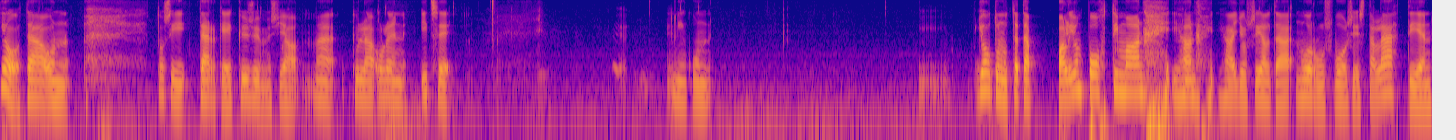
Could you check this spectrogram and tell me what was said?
Joo, tämä on tosi tärkeä kysymys ja mä kyllä olen itse niin kuin joutunut tätä paljon pohtimaan ihan, ihan jo sieltä nuoruusvuosista lähtien.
